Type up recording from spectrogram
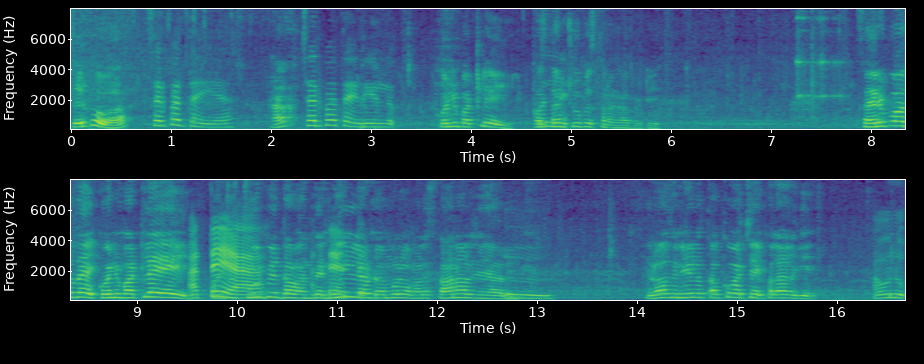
సరిపోవా? సరిపోతాయ్యా? సరిపోతాయి నీళ్ళు. కొన్ని బట్టలు వస్తాను చూపిస్తున్నాం కాబట్టి. సరిపోతాయి. కొన్ని బట్టలు చూపిద్దాం అంతే. నీళ్ళు డమ్ములో. మళ్ళీ స్నానాలు చేయాలి. ఈరోజు నీళ్ళు తక్కువ వచ్చాయి కులాలకి. అవును.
